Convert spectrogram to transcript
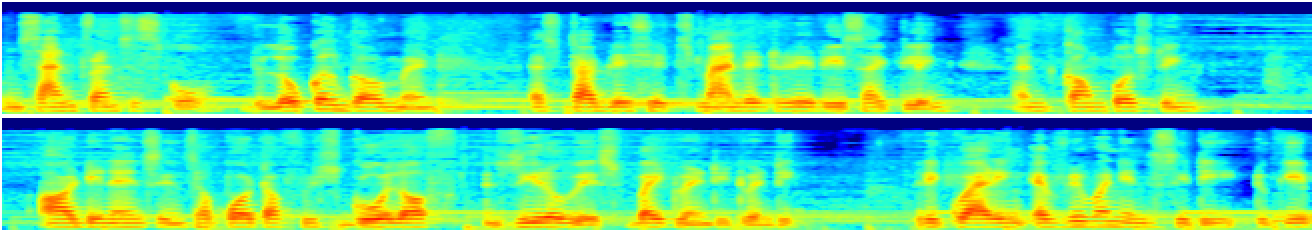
In San Francisco, the local government established its mandatory recycling and composting ordinance in support of its goal of zero waste by 2020 requiring everyone in the city to keep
